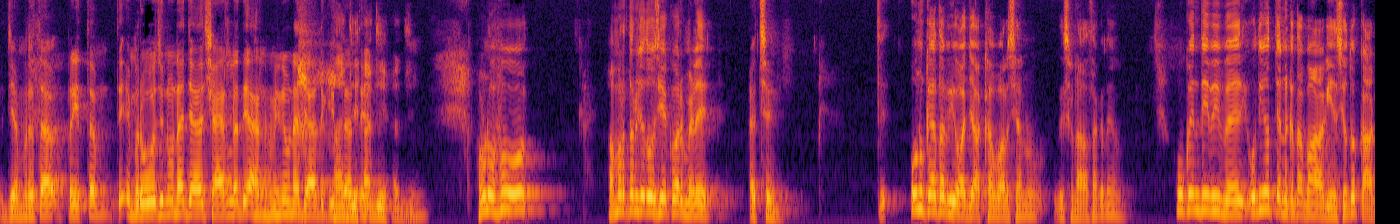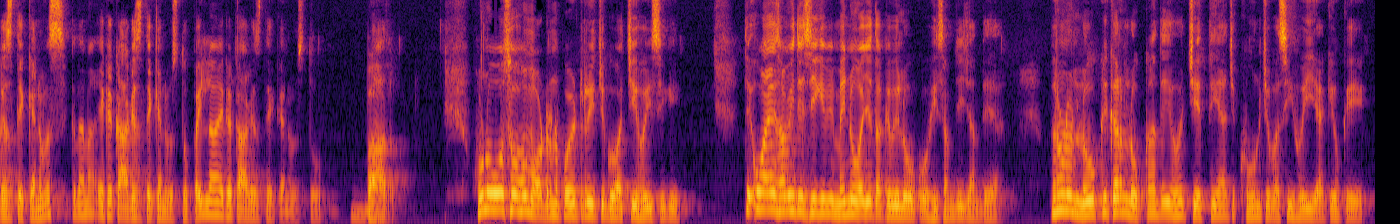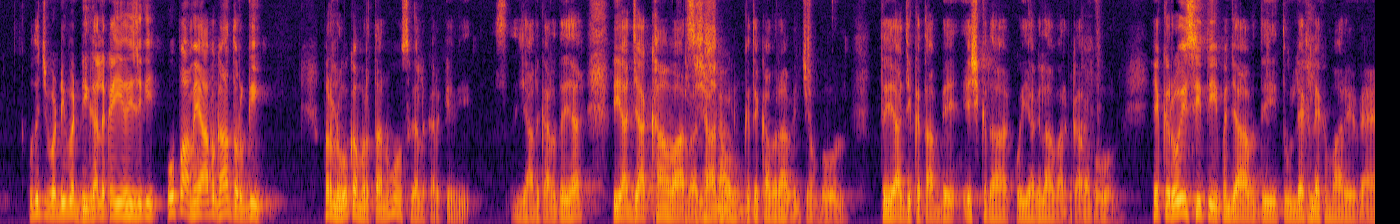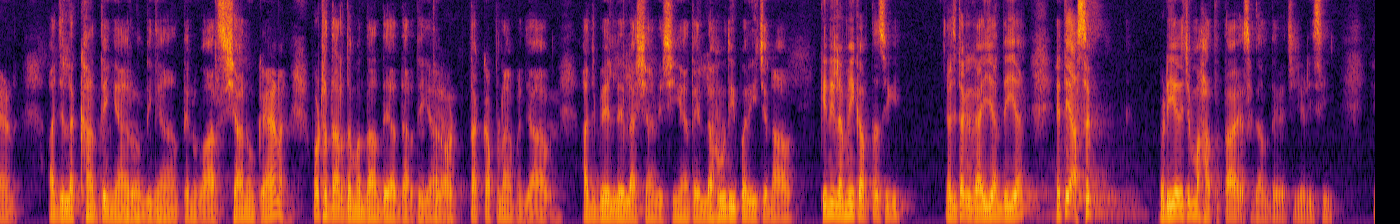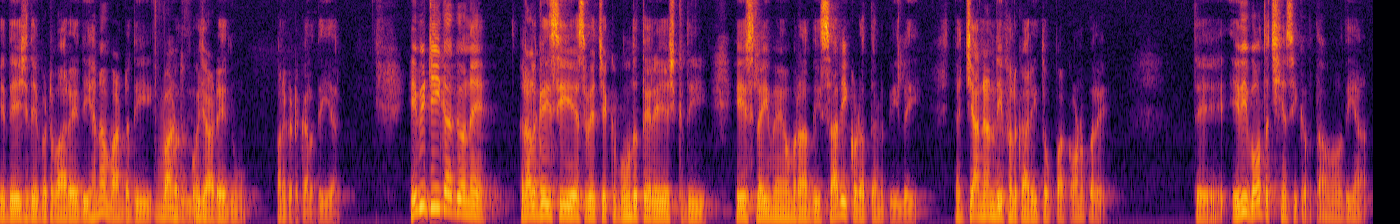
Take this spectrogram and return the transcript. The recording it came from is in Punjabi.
ਜੇ ਅੰਮ੍ਰਿਤਾ ਪ੍ਰੀਤਮ ਤੇ ਇਮਰੋਜ਼ ਨੂੰ ਨਾ ਜਾਂ ਸ਼ਾਇਰ ਲੁਧਿਆਣਵੀ ਨੂੰ ਨਾ ਯਾਦ ਕੀਤਾ ਤੇ ਹਾਂਜੀ ਹਾਂਜੀ। ਹੁਣ ਉਹ ਅਮਰਤ ਨੂੰ ਜਦੋਂ ਅਸੀਂ ਇੱਕ ਵਾਰ ਮਿਲੇ ਅੱਛਾ ਤੇ ਉਹਨੂੰ ਕਹਤਾ ਵੀ ਉਹ ਅੱਜ ਆਖਾ ਵਾਰਸ਼ਾਂ ਨੂੰ ਵੀ ਸੁਣਾ ਸਕਦੇ ਹੋ। ਉਹ ਕਹਿੰਦੀ ਵੀ ਮੈਂ ਉਹਦੀਆਂ ਤਿੰਨ ਕਿਤਾਬਾਂ ਆ ਗਈਆਂ ਸੀ ਉਦੋਂ ਕਾਗਜ਼ ਤੇ ਕੈਨਵਸ ਇੱਕ ਦਾ ਨਾ ਇੱਕ ਕਾਗਜ਼ ਤੇ ਕੈਨਵਸ ਤੋਂ ਪਹਿਲਾਂ ਇੱਕ ਕਾਗਜ਼ ਤੇ ਕੈਨਵਸ ਤੋਂ ਬਾਅਦ। ਹੁਣ ਉਸ ਉਹ ਮਾਡਰਨ ਪੋਇਟਰੀ ਚ ਗਵਾਚੀ ਹੋਈ ਸੀਗੀ। ਤੇ ਉਹ ਐਂ ਸਮਝਦੀ ਸੀਗੀ ਵੀ ਮੈਨੂੰ ਅਜੇ ਤੱਕ ਵੀ ਲੋਕ ਉਹੀ ਸਮਝੀ ਜਾਂਦੇ ਆ। ਪਰ ਹੁਣ ਲੋਕ ਕੀ ਕਰਨ? ਲੋਕਾਂ ਦੇ ਉਹ ਚੇਤਿਆਂ 'ਚ ਖੂਨ 'ਚ ਵਸੀ ਹੋਈ ਆ ਕਿਉਂਕਿ ਉਹਦੇ 'ਚ ਵੱਡੀ ਵੱਡੀ ਗੱਲ ਕਹੀ ਹੋਈ ਸੀਗੀ। ਉਹ ਭਾਵੇਂ ਆਪ ਗਾਂ ਤੁਰ ਗਈ ਪਰ ਲੋਕ ਅਮਰਤਾ ਨੂੰ ਉਸ ਗੱਲ ਕਰਕੇ ਵੀ ਯਾਦ ਕਰਦੇ ਆ ਵੀ ਅੱਜ ਆਖਾਂ ਵਾਰਸ ਸ਼ਾਹ ਨੂੰ। ਕਿਤੇ ਕਬਰਾਂ ਵਿੱਚੋਂ ਬੋਲ। ਤੇ ਅੱਜ ਕਿਤਾਬੇ ਇਸ਼ਕ ਦਾ ਕੋਈ ਅਗਲਾ ਵਰਕਾ ਫੋਲ ਇੱਕ ਰੋਈ ਸੀ ਧੀ ਪੰਜਾਬ ਦੀ ਤੂੰ ਲਿਖ ਲਿਖ ਮਾਰੇ ਵੈਣ। ਅੱਜ ਲੱਖਾਂ ਧੀਆਂ ਰੋਂਦੀਆਂ ਤੈਨੂੰ ਵਾਰਸ ਸ਼ਾਹ ਨੂੰ ਕਹਿਣ। ਉੱਠ ਦਰਦਮੰਦਾਂ ਦੇ ਦਰਦ ਯਾਰ ਉੱਠ ਤੱਕ ਆਪਣਾ ਪੰਜਾਬ। ਅੱਜ ਬੇਲੇ ਲਾਸ਼ਾਂ ਵਿਛੀਆਂ ਤੇ ਲਹੂ ਦੀ ਭਰੀ ਚਨਾਬ ਕਿੰਨੀ ਲੰਮੀ ਕਵਿਤਾ ਸੀਗੀ? ਅਜੇ ਤੱਕ ਗਾਈ ਜਾਂਦੀ ਆ। ਇਤਿਹਾਸਕ ਬੜੀ ਇਹਦੇ ਚ ਮਹੱਤਤਾ ਇਸ ਗੱਲ ਦੇ ਵਿੱਚ ਜਿਹੜੀ ਸੀ। ਇਹ ਦੇਸ਼ ਦੇ ਬਟਵਾਰੇ ਦੀ ਹੈ ਨਾ ਵੰਡ ਦੀ ਵੰਡ ਦੀ। ਉਜਾੜੇ ਨੂੰ ਪ੍ਰਗਟ ਕਰਦੀ ਆ। ਇਹ ਵੀ ਠੀਕ ਆ ਕਿ ਉਹਨੇ ਰਲ ਗਈ ਸੀ ਇਸ ਵਿੱਚ ਇੱਕ ਬੂੰਦ ਤੇਰੇ ਇਸ਼ਕ ਦੀ, ਇਸ ਲਈ ਮੈਂ ਉਮਰਾਂ ਦੀ ਸਾਰੀ ਕੁੜਤਣ ਪੀ ਲਈ। ਜਾਂ ਚਾਨਣ ਦੀ ਫੁਲਕਾਰੀ ਤੋਪਾ ਕੌਣ ਭਰੇ? ਤੇ ਇਹ ਵੀ ਬਹੁਤ ਅੱਛੀਆਂ ਸੀ ਕਵਿਤਾਵਾਂ ਉਹਦੀਆਂ।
